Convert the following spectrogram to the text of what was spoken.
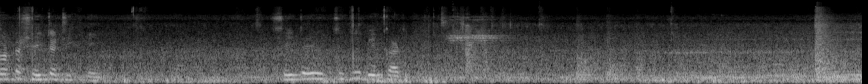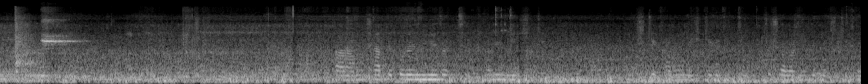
দরকার সেইটা ঠিক নেই। সেইটাই হচ্ছে যে বেকার। আর আমি সাথে করে নিয়ে যাচ্ছি, খালি মিষ্টি। মিষ্টি খাব, মিষ্টি খেতে সবাই মিলে মিষ্টি খাব।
